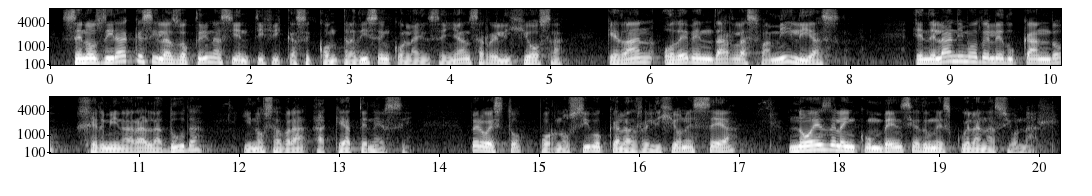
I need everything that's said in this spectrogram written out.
Se nos dirá que si las doctrinas científicas se contradicen con la enseñanza religiosa que dan o deben dar las familias en el ánimo del educando germinará la duda y no sabrá a qué atenerse. Pero esto, por nocivo que a las religiones sea, no es de la incumbencia de una escuela nacional.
